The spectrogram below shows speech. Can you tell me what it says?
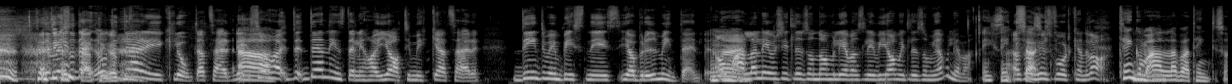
Nej, men inte så där, att och det- där är ju klokt. Att så här, det, Ja. så den inställningen har jag till mycket. Att så här, det är inte min business, jag bryr mig inte. Om Nej. alla lever sitt liv som de vill leva så lever jag mitt liv som jag vill leva. Exakt. Alltså hur svårt kan det vara? Tänk om alla bara tänkte så.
